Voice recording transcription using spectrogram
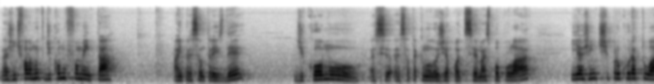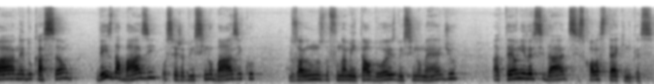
né, a gente fala muito de como fomentar a impressão 3D, de como essa tecnologia pode ser mais popular e a gente procura atuar na educação desde a base, ou seja, do ensino básico, dos alunos do Fundamental 2, do ensino médio, até universidades, escolas técnicas.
